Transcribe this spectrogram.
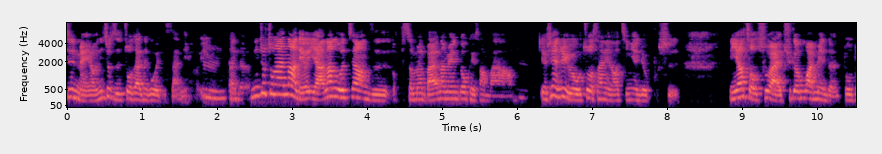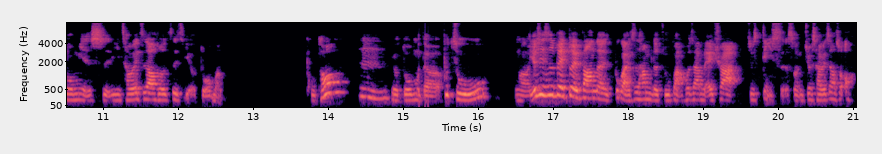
其实没有，你就只是坐在那个位置三年而已。嗯，真的，你就坐在那里而已啊。那如果这样子，什么人摆在那边都可以上班啊。嗯，有些人就以为我做三年，然后经验就不是。你要走出来，去跟外面的人多多面试，你才会知道说自己有多么普通，嗯，有多么的不足啊，嗯。尤其是被对方的，不管是他们的主管或者他们的 HR 就是 diss 的时候，你就才会知道说，哦，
